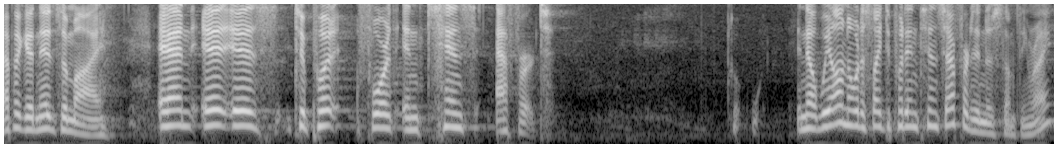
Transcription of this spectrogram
Epigonizomai. And it is to put forth intense effort. Now, we all know what it's like to put intense effort into something, right?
